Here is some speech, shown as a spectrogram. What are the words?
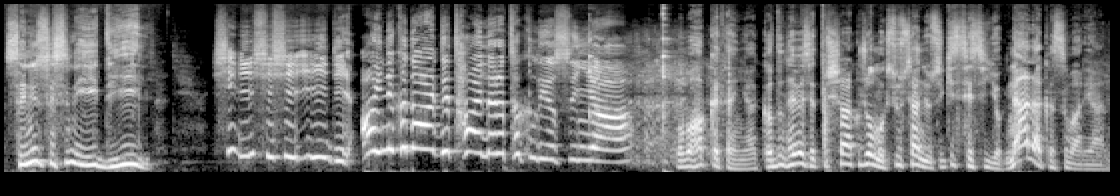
Senin sesin iyi değil. Senin sesi iyi değil. Ay ne kadar detaylara takılıyorsun ya. Baba hakikaten ya. Kadın heves etmiş şarkıcı olmak istiyor. Sen diyorsun ki sesi yok. Ne alakası var yani?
